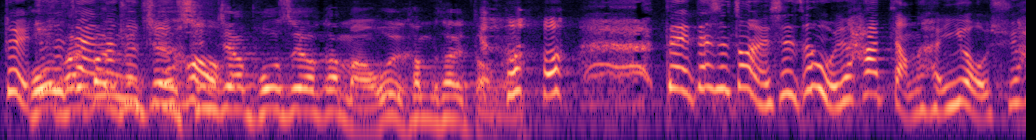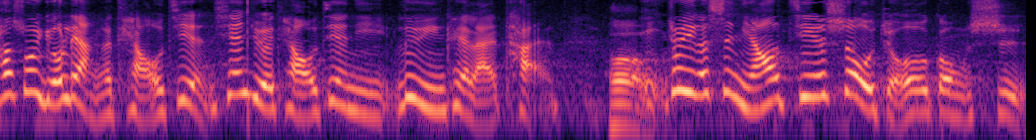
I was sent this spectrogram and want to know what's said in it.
对，就是在那个之后。新加坡是要干嘛？我也看不太懂。对，但是重点是，这我觉得他讲的很有趣。他说有两个条件，先决条件，你绿营可以来谈。就一个是你要接受九二共识，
